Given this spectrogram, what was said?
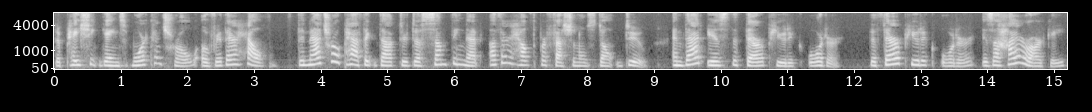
the patient gains more control over their health. The naturopathic doctor does something that other health professionals don't do, and that is the therapeutic order. The therapeutic order is a hierarchy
